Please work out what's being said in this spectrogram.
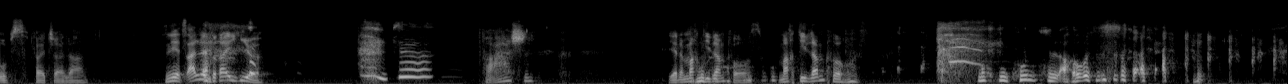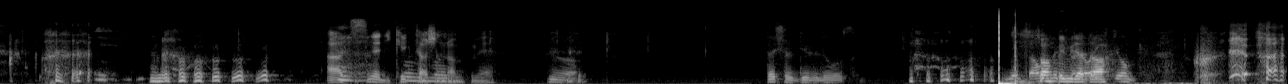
Ups, falscher Alarm. Sind jetzt alle drei hier? Ja. Verarschen? Ja, dann mach die Lampe aus. Mach die Lampe aus. Mach die Funzel aus. Ah, das sind ja die Kicktaschenlampen, ey. ja. Special Dildos. Jetzt So, bin wieder da.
